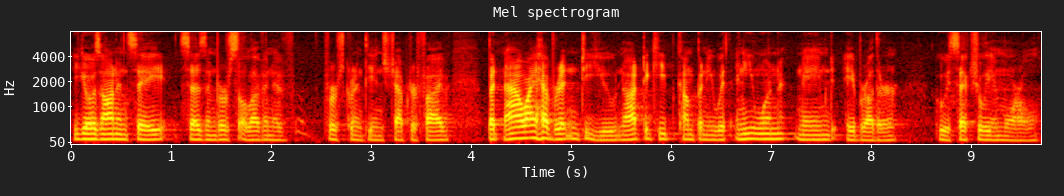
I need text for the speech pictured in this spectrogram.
He goes on and say, says in verse 11 of 1 Corinthians chapter 5, But now I have written to you not to keep company with anyone named a brother who is sexually immoral,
